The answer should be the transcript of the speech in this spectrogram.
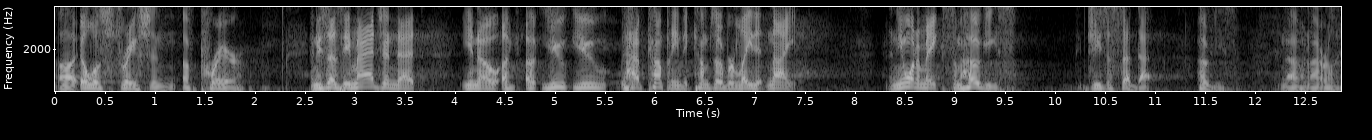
uh, illustration of prayer. And he says, Imagine that, you know, a, a, you, you have company that comes over late at night and you want to make some hoagies. Jesus said that. Hoagies. No, not really.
